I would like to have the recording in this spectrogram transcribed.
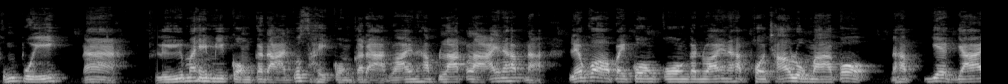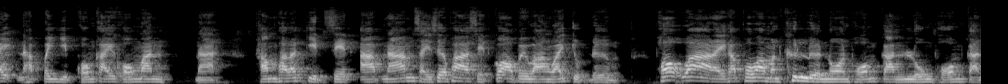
ถุงปุ๋ยนะหรือไม่มีกล่องกระดาษก็ใส่กล่องกระดาษไว้นะครับ หลากหลายนะครับนะแล้วก็เอาไปกองกองกันไว้นะครับ พอเช้าลงมาก็นะครับ แยกย้ายนะครับ ไปหยิบของใครของมันนะทำภารกิจเสร็จอาบน้ำใส่เสื้อผ้าเสร็จก็เอาไปวางไว้จุดเดิม เพราะว่าอะไรครับ เพราะว่ามันขึ้นเรือนนอนพร้อมกันลงพร้อมกัน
